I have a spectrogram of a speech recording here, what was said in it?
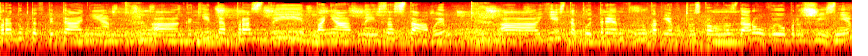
продуктах питания какие-то простые, понятные составы. А, есть такой тренд, ну, как я вот сказала, на здоровый образ жизни.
